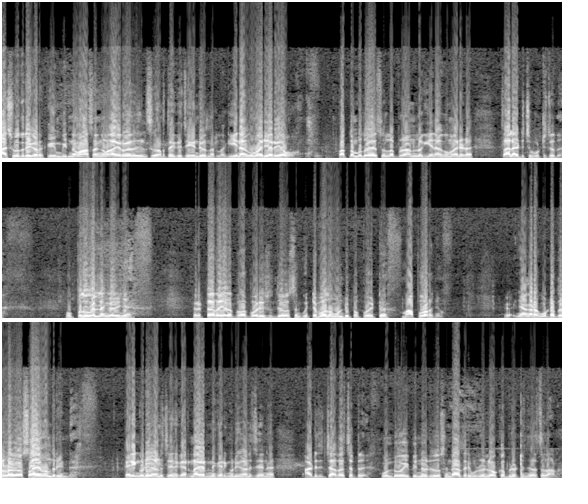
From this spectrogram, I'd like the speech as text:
ആശുപത്രി കിടക്കുകയും പിന്നെ മാസങ്ങൾ ആയുർവേദ ചികിത്സ നടത്തുകയൊക്കെ ചെയ്യേണ്ടി വന്നിട്ടുള്ളത് ഗീനാകുമാരി അറിയാമോ പത്തൊമ്പത് വയസ്സുള്ളപ്പോഴാണല്ലോ ഗീനാകുമാരിയുടെ തല അടിച്ച് പൊട്ടിച്ചത്. മുപ്പത് കൊല്ലം കഴിഞ്ഞ് റിട്ടയർ ചെയ്തപ്പോൾ പോലീസ് ഉദ്യോഗസ്ഥൻ കുറ്റബോധം കൊണ്ട് ഇപ്പോൾ പോയിട്ട് മാപ്പ് പറഞ്ഞു. ഞങ്ങളുടെ കൂട്ടത്തിലുള്ള വ്യവസായ മന്ത്രിയുണ്ട്. കരിങ്കൊടി കാണിച്ചതിന് കരുണാകരനെ കരിങ്കൊടി കാണിച്ചതിന് അടിച്ച് ചതച്ചിട്ട് കൊണ്ടുപോയി. പിന്നെ ഒരു ദിവസം രാത്രി മുഴുവൻ ലോക്കപ്പിലിട്ടും ചതച്ചതാണ്.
